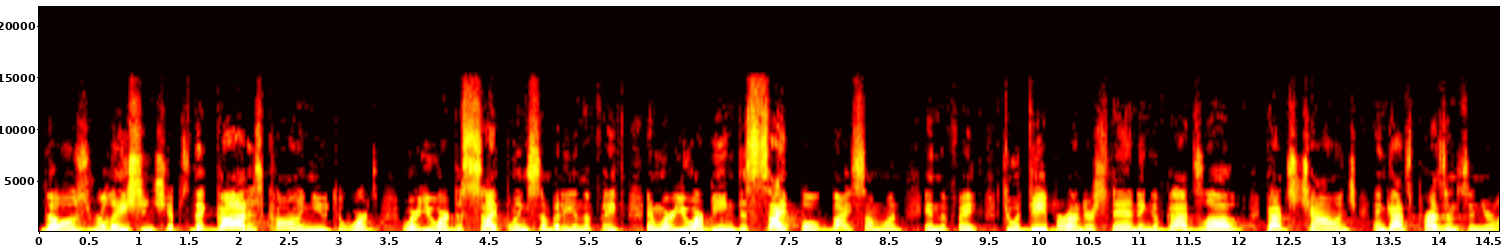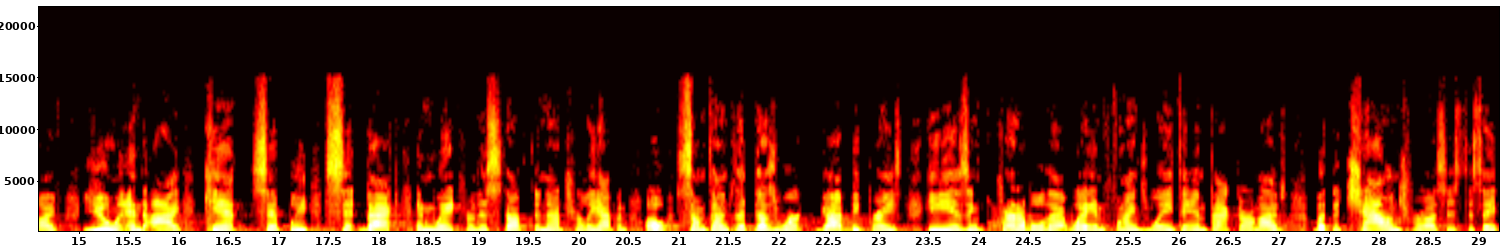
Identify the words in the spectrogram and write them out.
those relationships that God is calling you towards, where you are discipling somebody in the faith and where you are being discipled by someone in the faith to a deeper understanding of God's love, God's challenge, and God's presence in your life. You and I can't simply sit back and wait wait for this stuff to naturally happen. Oh, sometimes that does work. God be praised. He is incredible that way and finds way to impact our lives. But the challenge for us is to say,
